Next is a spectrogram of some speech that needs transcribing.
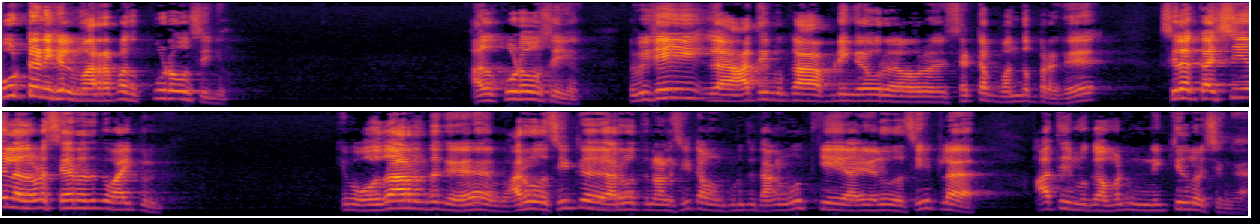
கூட்டணிகள் மாறுறப்ப அது கூடவும் செய்யும். அது கூடவும் செய்யும். விஜய் அதிமுக அப்படிங்கிற ஒரு ஒரு செட்டப் வந்த பிறகு சில கட்சிகள் அதோட சேர்றதுக்கு வாய்ப்பு இருக்கு. இப்போ உதாரணத்துக்கு அறுபது சீட்டு அறுபத்தி நாலு சீட்டு அவங்க கொடுத்துட்டாங்க. நூற்றி எழுபது சீட்டில் அதிமுக மட்டும் நிற்கிதுன்னு வச்சுங்க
